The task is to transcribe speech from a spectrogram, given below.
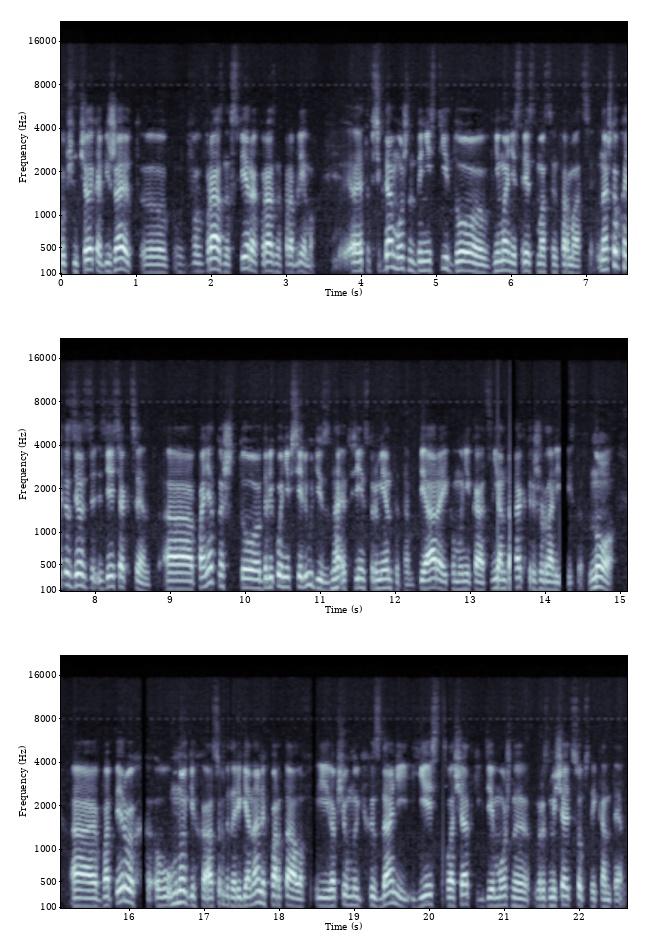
в общем, человека обижают э, в разных сферах, в разных проблемах, это всегда можно донести до внимания средств массовой информации. На что бы хотел сделать здесь акцент? А, понятно, что далеко не все люди знают все инструменты там, пиара и коммуникации, контакты журналистов, но Во-первых, у многих, особенно региональных порталов и вообще у многих изданий есть площадки, где можно размещать собственный контент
